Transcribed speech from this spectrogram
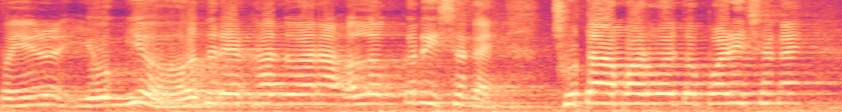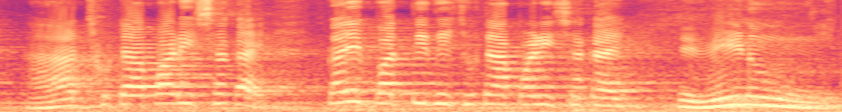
પણ એને યોગ્ય હદ રેખા દ્વારા અલગ કરી શકાય. છૂટા પાડવું હોય તો પાડી શકાય. હા, છૂટા પાડી શકાય. કઈ પદ્ધતિથી છૂટા પાડી શકાય? વીણવું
